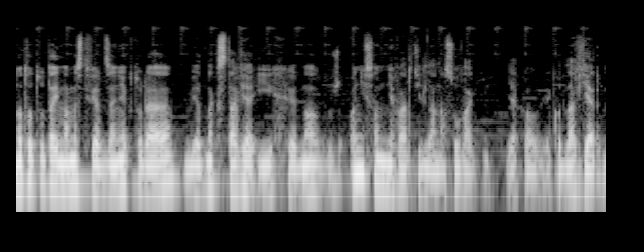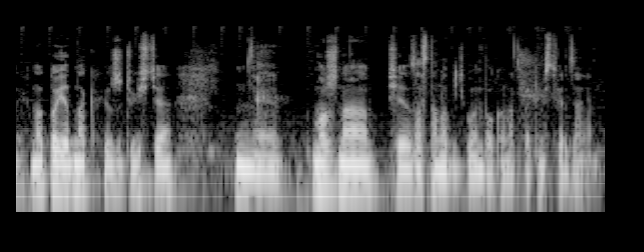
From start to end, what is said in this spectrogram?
no to tutaj mamy stwierdzenie, które jednak stawia ich, no, że oni są niewarci dla nas uwagi, jako, jako dla wiernych. No to jednak rzeczywiście mm, można się zastanowić głęboko nad takim stwierdzeniem.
